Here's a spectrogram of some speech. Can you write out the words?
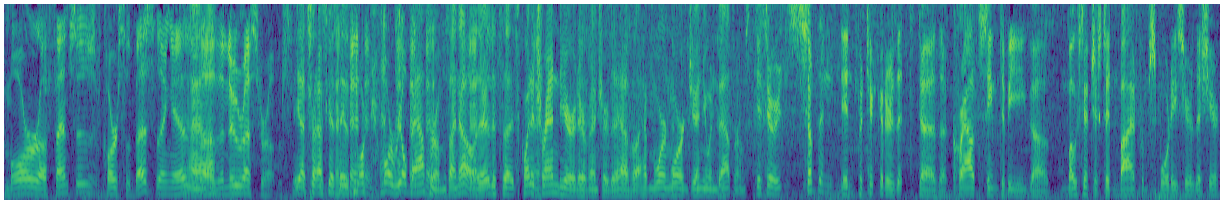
more uh, fences. Of course, the best thing is Yeah. uh, the new restrooms. Yeah, that's what I was going to say. There's more more real bathrooms. I know it's a, it's quite a trend here at AirVenture to have uh, have more and more genuine bathrooms. Is there something in particular that uh, the crowd seemed to be uh, most interested in buying from Sporty's here this year?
